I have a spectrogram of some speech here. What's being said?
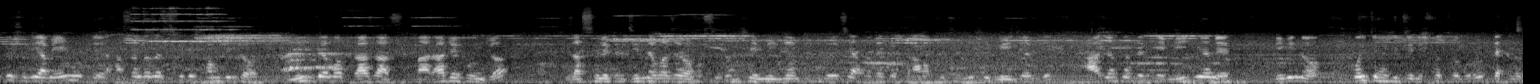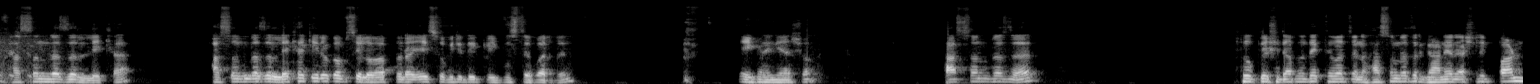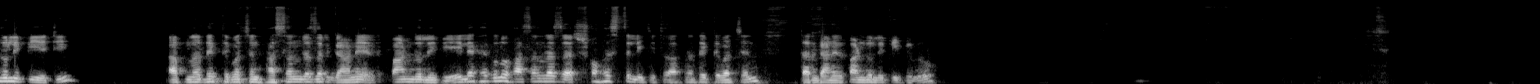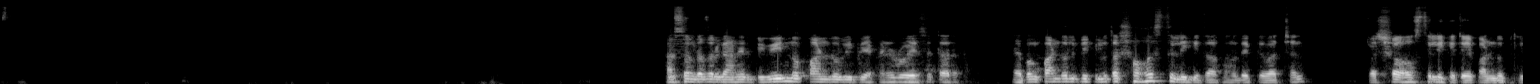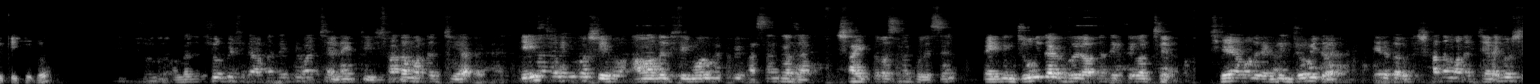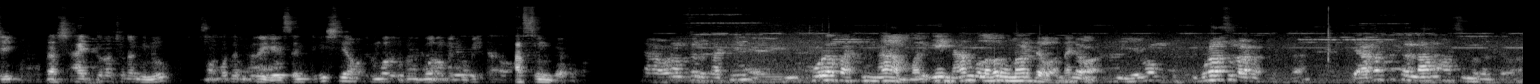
সুপ্রিয় শুধু আমি এই মুহূর্তে হাসান রাজার স্মৃতি সমৃদ্ধ মিউজিয়াম অফ রাজাস বা রাজকুঞ্জ, যা সিলেটের জিন্দাবাজারে অবস্থিত, সেই মিউজিয়ামটি রয়েছে। আপনাদেরকে আমার পিছনে সেই মিউজিয়ামটি আজ আপনাদের এই মিউজিয়ামের বিভিন্ন ঐতিহাসিক জিনিসপত্রগুলো দেখানো হাসান রাজার লেখা। হাসান রাজার লেখা কীরকম ছিল, আপনারা এই ছবিটি দেখলেই বুঝতে পারবেন। এইখানে নিয়ে আসো হাসান রাজার সুপ্রিয় সেটা আপনারা দেখতে পাচ্ছেন হাসান রাজার গানের আসলে পাণ্ডুলিপি এটি। আপনারা দেখতে পাচ্ছেন হাসান রাজার গানের পাণ্ডুলিপি। এই লেখাগুলো হাসান রাজার সহস্তে লিখিত। আপনারা দেখতে পাচ্ছেন তার গানের পাণ্ডুলিপিগুলো। হাসান রাজার গানের বিভিন্ন পাণ্ডুলিপি এখানে রয়েছে। তার এবং পাণ্ডুলিপিগুলো তার স্বহস্তে লিখিত আপনারা দেখতে পাচ্ছেন। তার স্বহস্তে লিখিত এই পাণ্ডুলিপিগুলো। দেখতে পাচ্ছেন, একটি সাদা চেয়ার হাসান রাজা সাহিত্য রচনা করেছেন। একদিন জমিদার আপনারা দেখতে পাচ্ছেন, সে আমাদের একদিন জমিদার। সাদা চেয়ারে তার সাহিত্য সম্পাদন করে গেছেন। এই সে আমাদের মরমী কবি হাসান পুরা পাখির নাম মানে এই নামগুলো আবার ওনার দেওয়া নাকি? এবং এই নাম হাসিন দেওয়া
